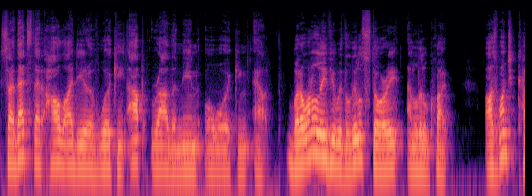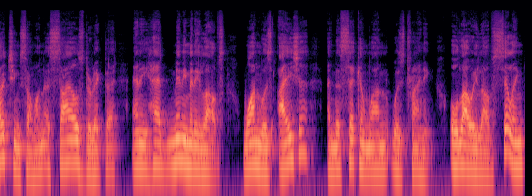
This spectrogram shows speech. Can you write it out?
So that's that whole idea of working up rather than in or working out. But I want to leave you with a little story and a little quote. I was once coaching someone, a sales director, and he had many, many loves. One was Asia, and the second one was training. Although he loved selling,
